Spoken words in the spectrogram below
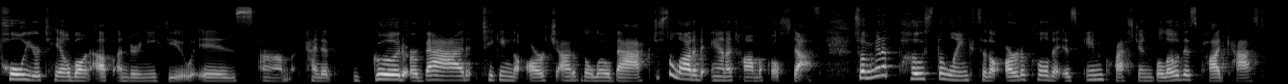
pull your tailbone up underneath you is um, kind of good or bad, taking the arch out of the low back, just a lot of anatomical stuff. So I'm going to post the link to the article that is in question below this podcast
